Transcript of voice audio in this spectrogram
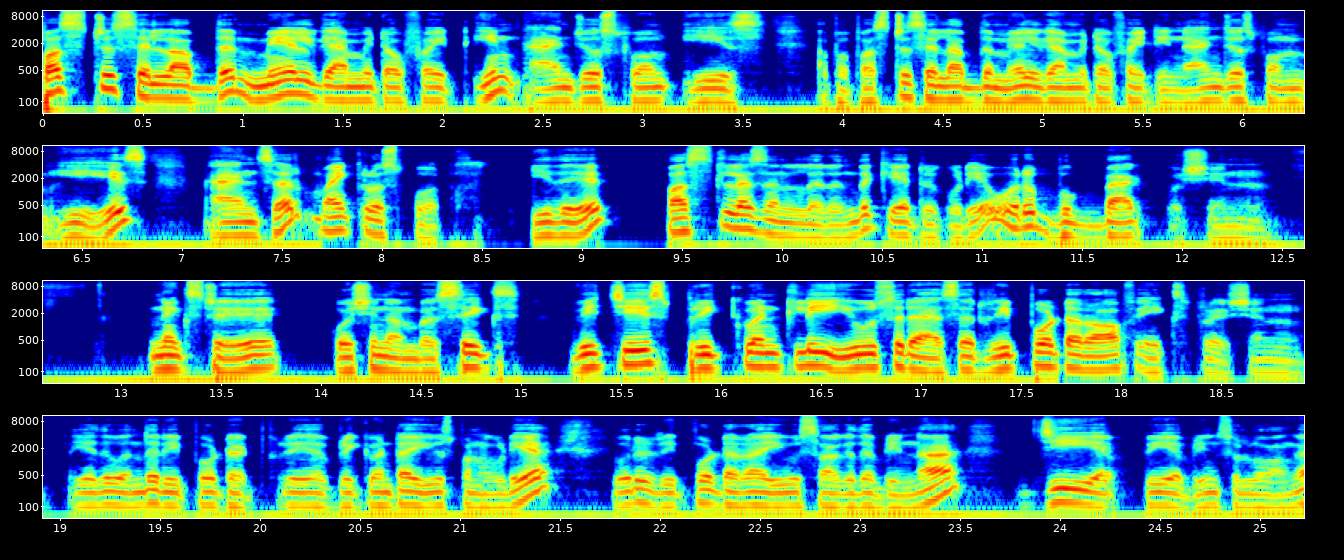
first cell of the male gametophyte in angiosperm is அப்போ first cell of the male gametophyte in angiosperm is answer microspore இது ஃபஸ்ட் லெசனில் இருந்து கேட்டக்கூடிய ஒரு book back question next question number six which is frequently used as a reporter of expression எது வந்து ரிப்போர்ட்டர் ஃப்ரீக்வெண்ட்டாக யூஸ் பண்ணக்கூடிய ஒரு ரிப்போர்ட்டராக யூஸ் ஆகுது அப்படின்னா ஜிஎஃப்பி அப்படின்னு சொல்லுவாங்க.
